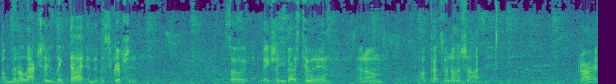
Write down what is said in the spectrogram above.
I'm gonna actually link that in the description. So make sure you guys tune in, and um, I'll cut to another shot. All right.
